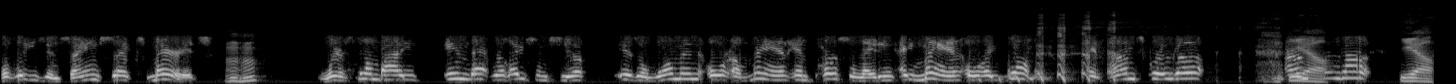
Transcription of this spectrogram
believes in same-sex marriage, Mm-hmm. where somebody in that relationship is a woman or a man impersonating a man or a woman, and I'm screwed up. I'm Yeah. screwed up. Yeah,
